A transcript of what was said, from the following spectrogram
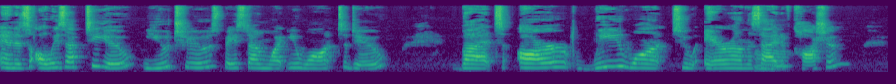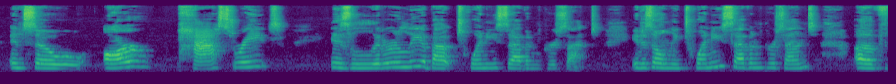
And it's always up to you. You choose based on what you want to do. But our we want to err on the side mm-hmm. of caution. And so our pass rate is literally about 27%. It is only 27% of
